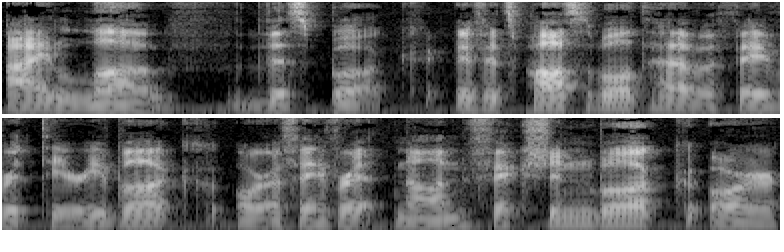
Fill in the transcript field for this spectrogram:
i love this book if it's possible to have a favorite theory book or a favorite nonfiction book or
